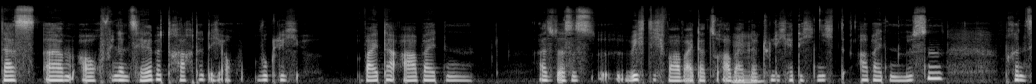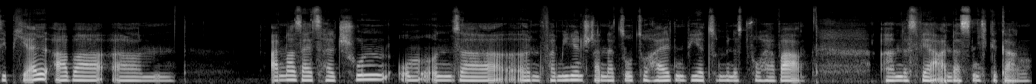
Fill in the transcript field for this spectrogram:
dass ähm, auch finanziell betrachtet ich auch wirklich weiter arbeiten, also dass es wichtig war, weiterzuarbeiten. Mhm. Natürlich hätte ich nicht arbeiten müssen, prinzipiell, aber ähm, andererseits halt schon, um unseren Familienstandard so zu halten, wie er zumindest vorher war. Ähm, das wäre anders nicht gegangen.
